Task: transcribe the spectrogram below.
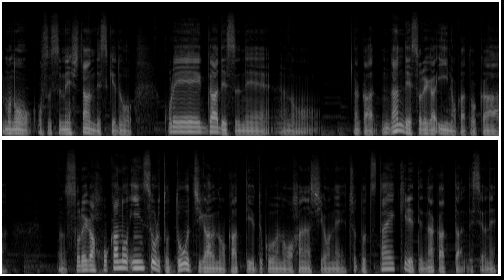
ものをおすすめしたんですけど、これがですねあのなんかなんでそれがいいのかとかそれが他のインソールとどう違うのかっていうところのお話をねちょっと伝えきれてなかったんですよね。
